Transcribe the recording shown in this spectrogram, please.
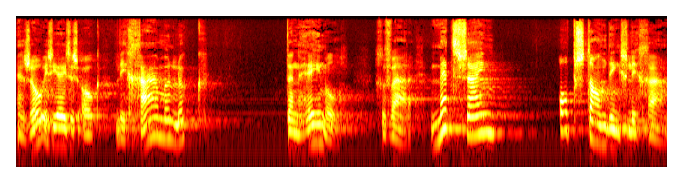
En zo is Jezus ook lichamelijk ten hemel gevaren. Met zijn opstandingslichaam.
